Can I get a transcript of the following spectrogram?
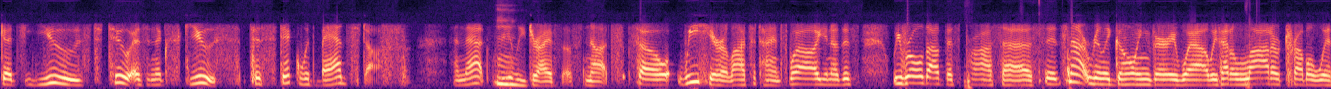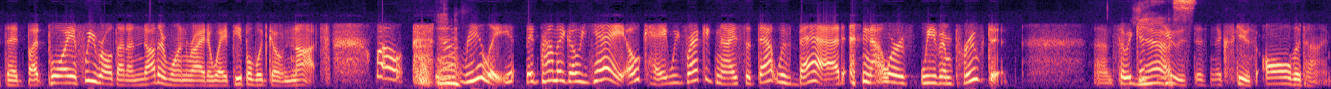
gets used too as an excuse to stick with bad stuff. And that really drives us nuts. So we hear lots of times, well, you know, this we rolled out this process. It's not really going very well. We've had a lot of trouble with it, but boy, if we rolled out another one right away, people would go nuts. Well, not really. They'd probably go, "Yay, okay, we recognize that that was bad, and now we're we've improved it." Um, so it gets Yes. used as an excuse all the time.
